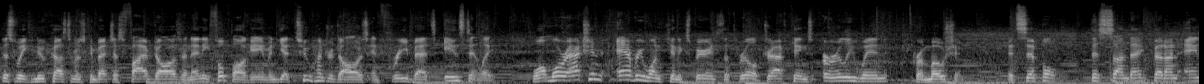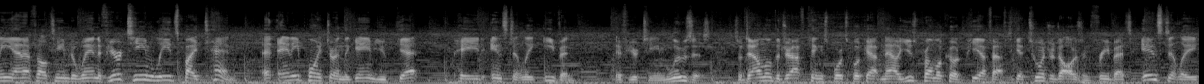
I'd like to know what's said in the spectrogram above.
This week, new customers can bet just $5 on any football game and get $200 in free bets instantly. Want more action? Everyone can experience the thrill of DraftKings early win promotion. It's simple. This Sunday, bet on any NFL team to win. If your team leads by 10 at any point during the game, you get paid instantly, even if your team loses. So download the DraftKings Sportsbook app now. Use promo code PFF to get $200 in free bets instantly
